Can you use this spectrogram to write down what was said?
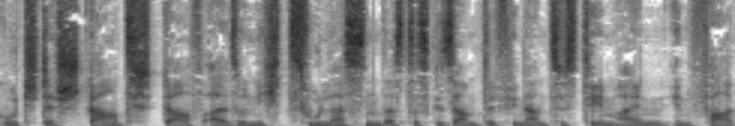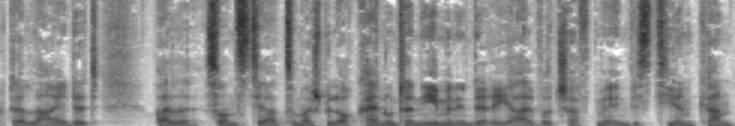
Gut, der Staat darf also nicht zulassen, dass das gesamte Finanzsystem einen Infarkt erleidet, weil sonst ja zum Beispiel auch kein Unternehmen in der Realwirtschaft mehr investieren kann,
